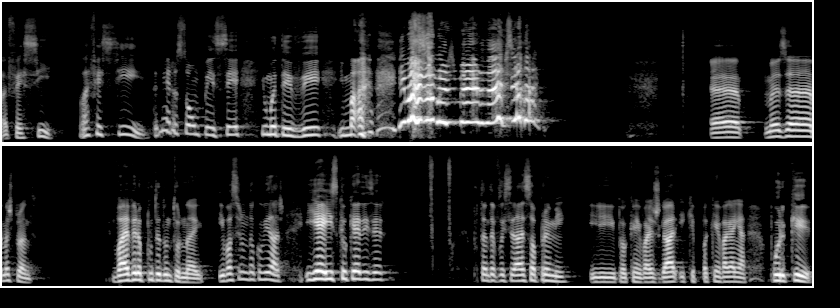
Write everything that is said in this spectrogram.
Life é si. Life é si. Também era só um PC e uma TV e, ma e mais umas merdas. Uh, mas, uh, mas pronto. Vai haver a puta de um torneio e vocês não estão convidados. E é isso que eu quero dizer. Portanto, a felicidade é só para mim e para quem vai jogar e que, para quem vai ganhar. Porque,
